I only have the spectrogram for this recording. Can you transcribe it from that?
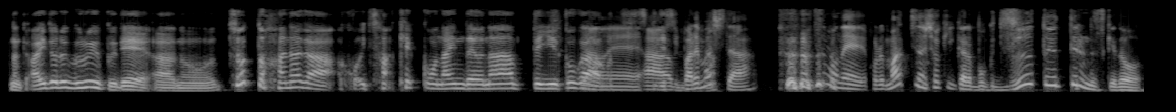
なんて、アイドルグループで、あの、ちょっと花が、こいつは結構ないんだよなっていう子が、のね、あバレました？いつもね、これマッチの初期から僕ずーっと言ってるんですけど、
